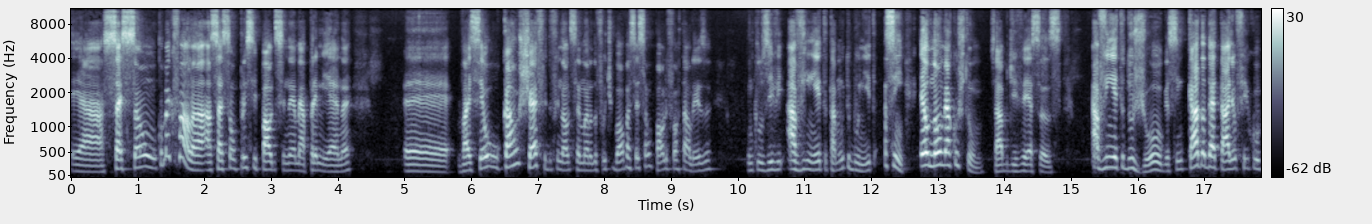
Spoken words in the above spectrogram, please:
É a sessão. Como é que fala? A sessão principal de cinema, é a Premiere, né? É, vai ser o carro-chefe do final de semana do futebol, vai ser São Paulo e Fortaleza Inclusive, a vinheta tá muito bonita. Assim, eu não me acostumo, sabe, de ver essas. A vinheta do jogo, assim, cada detalhe eu fico.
